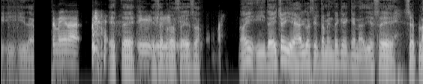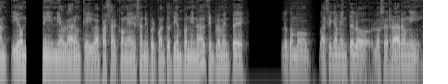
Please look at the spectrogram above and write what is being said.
y, de, este, ese proceso. No, y, de hecho, y es algo ciertamente que, que nadie se, se planteó ni, ni hablaron que iba a pasar con eso, ni por cuánto tiempo, ni nada. Simplemente lo como básicamente lo, lo cerraron y,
